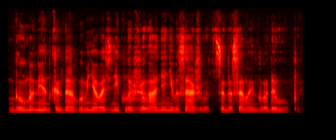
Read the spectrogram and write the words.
Был момент, когда у меня возникло желание не высаживаться до самой Гваделупы.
